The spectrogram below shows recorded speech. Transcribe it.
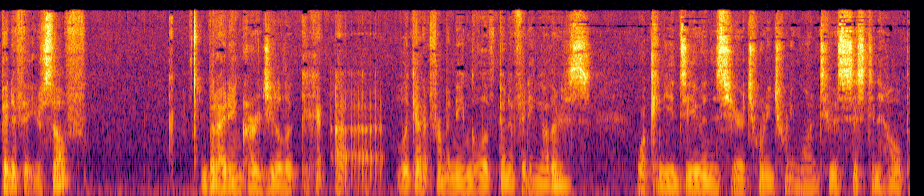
benefit yourself. But I'd encourage you to look uh, look at it from an angle of benefiting others what can you do in this year 2021 to assist and help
